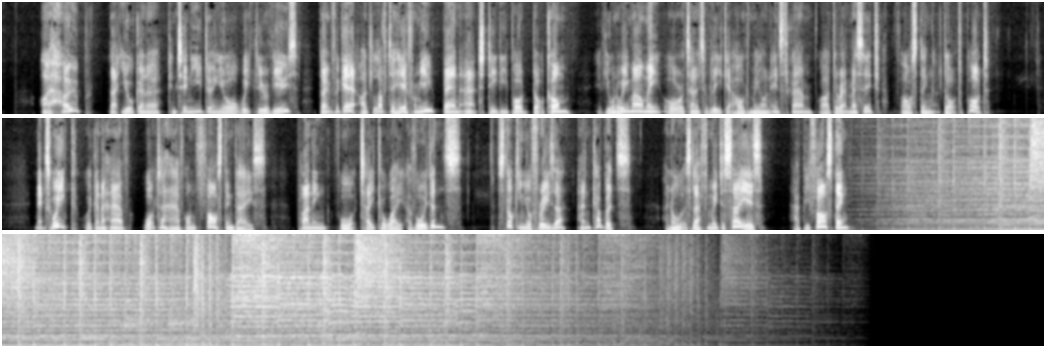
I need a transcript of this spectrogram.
I hope that you're going to continue doing your weekly reviews. Don't forget, I'd love to hear from you, ben at tdpod.com. If you want to email me, or alternatively, get hold of me on Instagram via direct message, fasting.pod. Next week, we're going to have what to have on fasting days, planning for takeaway avoidance, stocking your freezer and cupboards. And all that's left for me to say is happy fasting.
